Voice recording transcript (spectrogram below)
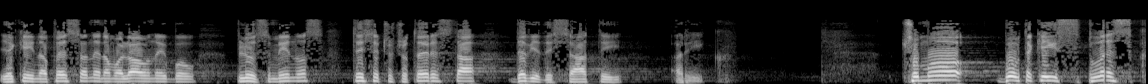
який написаний, намальований був плюс-мінус 1490 рік. Чому був такий сплеск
